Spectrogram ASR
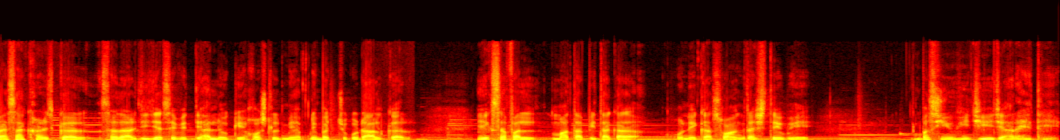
पैसा खर्च कर सरदार जी जैसे विद्यालयों के हॉस्टल में अपने बच्चों को डालकर एक सफल माता पिता का होने का स्वांग रचते हुए बस यूँ ही जिए जा रहे थे।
